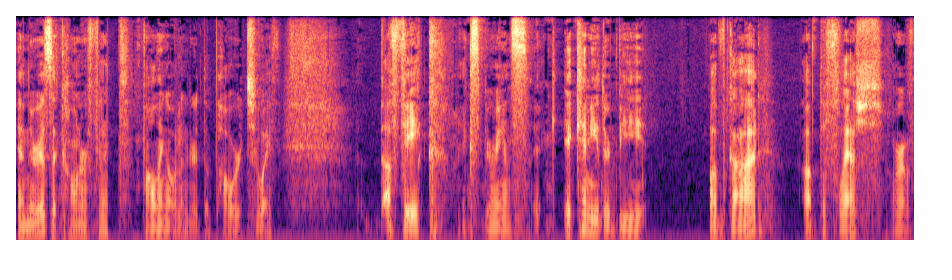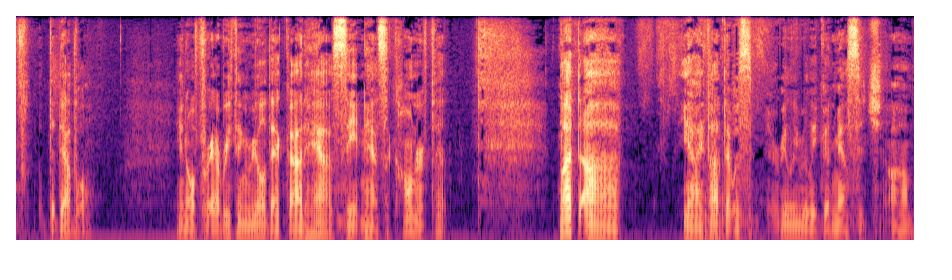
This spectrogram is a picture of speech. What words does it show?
And there is a counterfeit falling out under the power too. I, a fake experience. It can either be of God, of the flesh, or of the devil. You know, for everything real that God has, Satan has a counterfeit. But, uh, yeah, I thought that was a really, really good message. Um,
